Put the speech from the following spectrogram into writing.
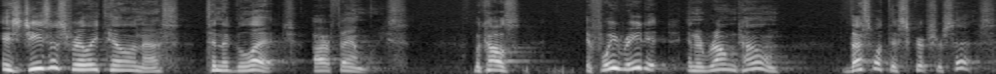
Is Jesus really telling us to neglect our families? Because if we read it in a wrong tone, that's what this scripture says.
